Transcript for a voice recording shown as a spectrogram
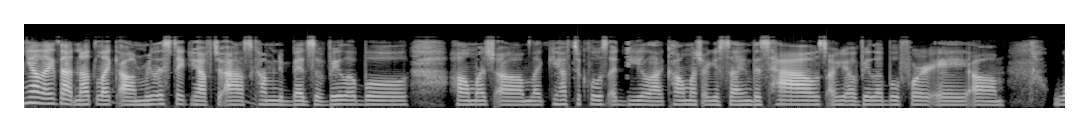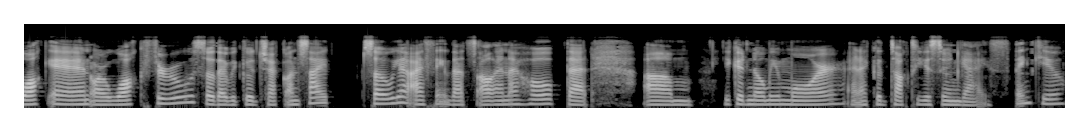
yeah like that not like um real estate you have to ask how many beds available how much um like you have to close a deal like how much are you selling this house? Are you available for a um walk in or walk through so that we could check on site so yeah i think that's all and i hope that um you could know me more and i could talk to you soon guys. Thank you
